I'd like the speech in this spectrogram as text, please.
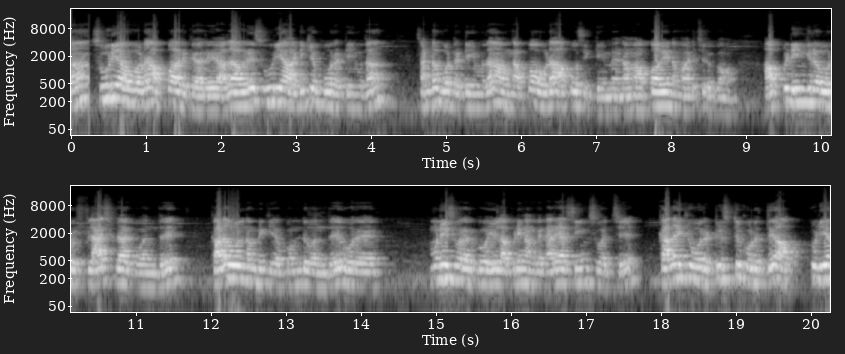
தான் சூர்யாவோட அப்பா இருக்காரு. அதாவது சூர்யா அடிக்க போற டீம் தான் சண்டை போட்ட டீம் தான் அவங்க அப்பாவோட ஆப்போசிட் டீம் நம்ம அப்பாவே நம்ம அடிச்சிருக்கோம். அப்படிங்கிற ஒரு ஃபிளாஷ்பேக் வந்து கடவுள் நம்பிக்கையை கொண்டு வந்து ஒரு முனீஸ்வரர் கோயில் அப்படின்னு அங்க நிறைய சீன்ஸ் வச்சு கதைக்கு ஒரு ட்விஸ்ட் கொடுத்து அப்படியே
